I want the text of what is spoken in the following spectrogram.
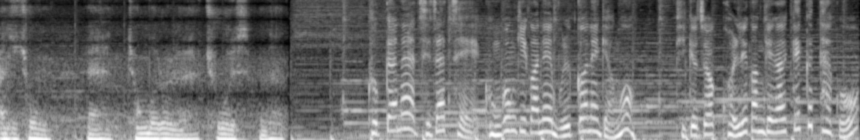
아주 좋은 예, 정보를 주고 있습니다. 국가나 지자체, 공공기관의 물건의 경우 비교적 권리관계가 깨끗하고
